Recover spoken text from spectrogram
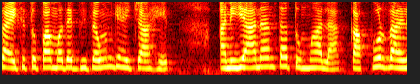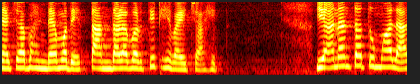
गाईच्या तुपामध्ये भिजवून घ्यायच्या आहेत आणि यानंतर तुम्हाला कापूर जाळण्याच्या भांड्यामध्ये तांदळावरती ठेवायच्या आहेत. यानंतर तुम्हाला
